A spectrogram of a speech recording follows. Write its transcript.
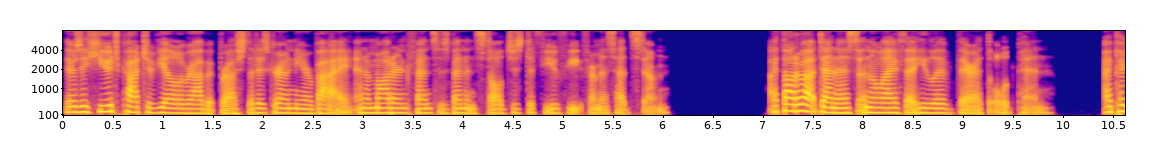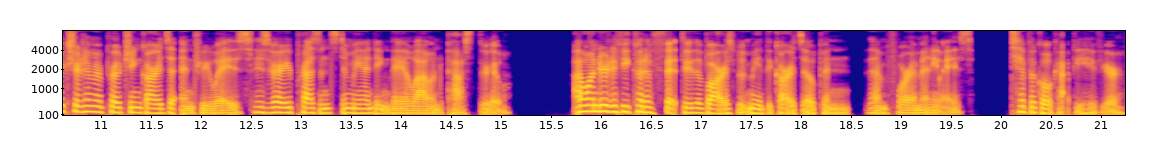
There's a huge patch of yellow rabbit brush that has grown nearby, and a modern fence has been installed just a few feet from his headstone. I thought about Dennis and the life that he lived there at the old pen. I pictured him approaching guards at entryways, his very presence demanding they allow him to pass through. I wondered if he could have fit through the bars but made the guards open them for him anyways. Typical cat behavior.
